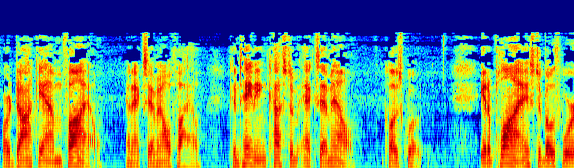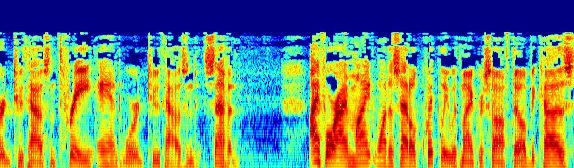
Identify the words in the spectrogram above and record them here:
or DocM file, an XML file, containing custom XML. Close quote. It applies to both Word 2003 and Word 2007. I4I might want to settle quickly with Microsoft, though, because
